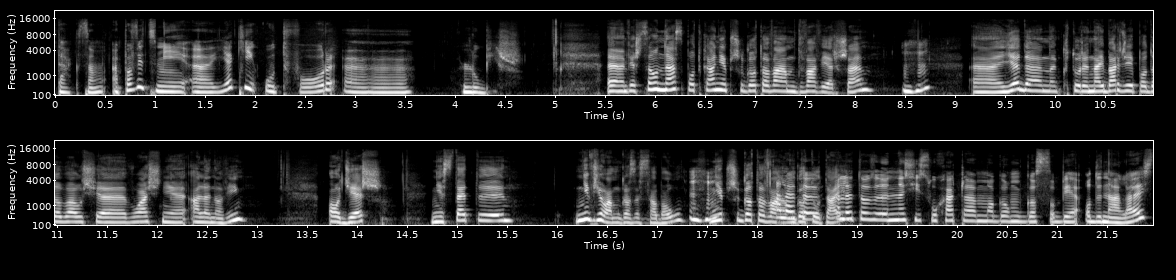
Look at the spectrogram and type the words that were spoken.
tak są. A powiedz mi, e, jaki utwór e, lubisz? E, Wiesz co, na spotkanie przygotowałam dwa wiersze. Mhm. E, Jeden, który najbardziej podobał się właśnie Alenowi. Odzież. Niestety nie wzięłam go ze sobą, nie przygotowałam Ale go to, tutaj. ale to nasi słuchacze mogą go sobie odnaleźć,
